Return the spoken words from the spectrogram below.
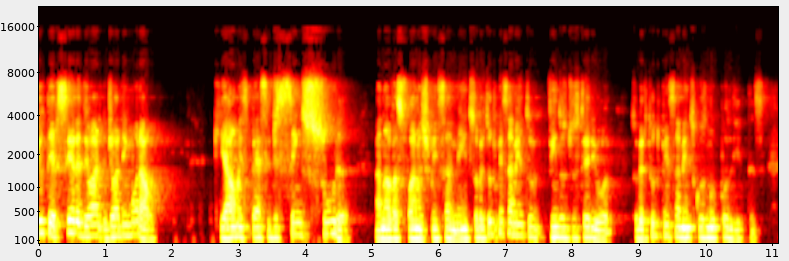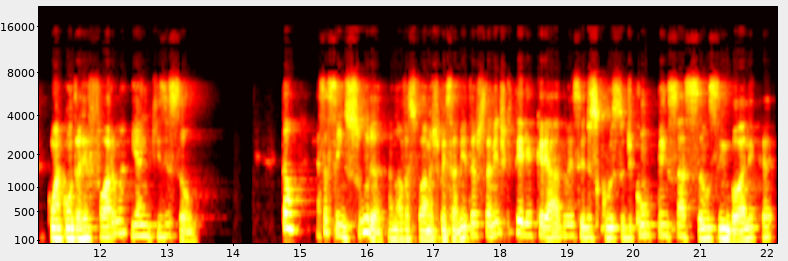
E o terceiro é de, or de ordem moral, que há uma espécie de censura a novas formas de pensamento, sobretudo pensamento vindos do exterior, sobretudo pensamentos cosmopolitas, com a Contra-Reforma e a Inquisição. Então, essa censura a novas formas de pensamento é justamente o que teria criado esse discurso de compensação simbólica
